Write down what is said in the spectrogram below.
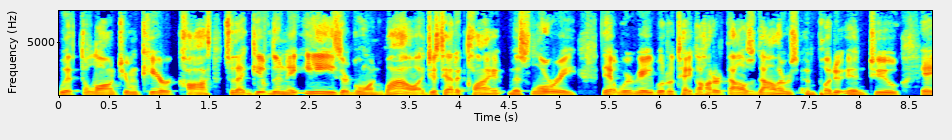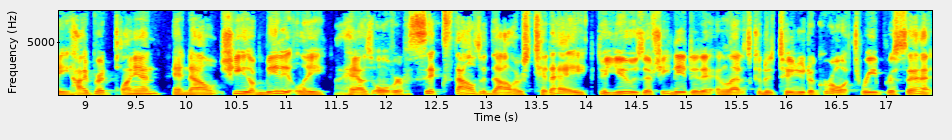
with the long term care cost so that give them the ease they're going going, wow, I just had a client, Miss Lori, that we are able to take $100,000 and put it into a hybrid plan. And now she immediately has over $6,000 today to use if she needed it and let it continue to grow at 3%.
